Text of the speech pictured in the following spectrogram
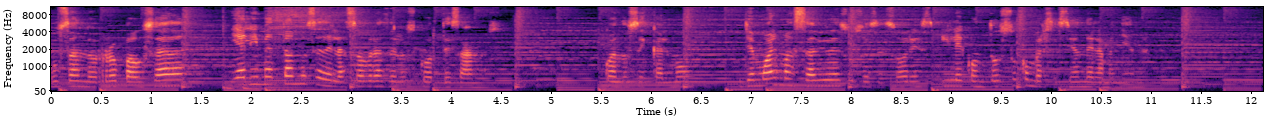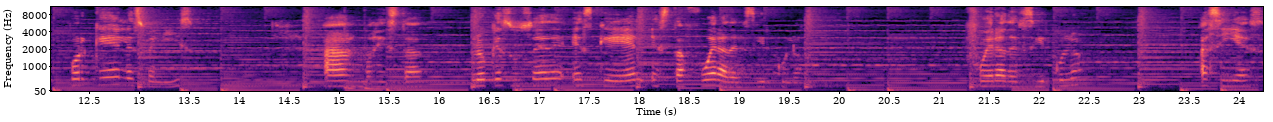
usando ropa usada y alimentándose de las obras de los cortesanos. Cuando se calmó, llamó al más sabio de sus asesores y le contó su conversación de la mañana. ¿Por qué él es feliz? Ah, Majestad, lo que sucede es que él está fuera del círculo. ¿Fuera del círculo? Así es.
